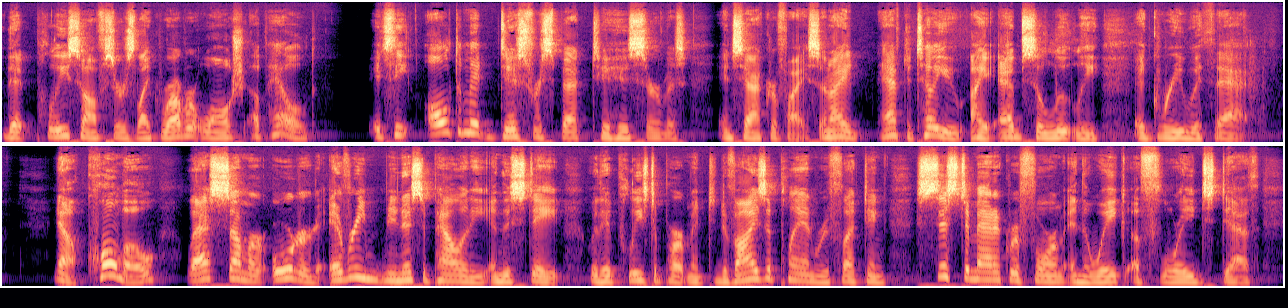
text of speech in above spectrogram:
that police officers like Robert Walsh upheld. It's the ultimate disrespect to his service and sacrifice. And I have to tell you, I absolutely agree with that. Now, Cuomo last summer ordered every municipality in the state with a police department to devise a plan reflecting systematic reform in the wake of Floyd's death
